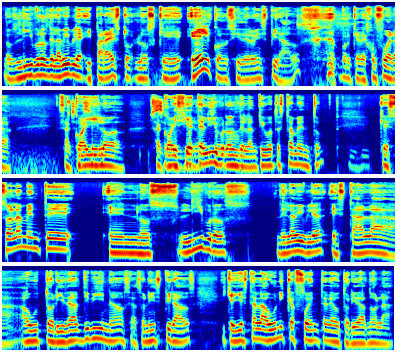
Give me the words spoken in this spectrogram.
los libros de la Biblia, y para esto los que él consideró inspirados, porque dejó fuera Sacó allí lo, sacó ahí siete libros del Antiguo Testamento, que solamente en los libros de la Biblia está la autoridad divina, o sea, son inspirados, y que allí está la única fuente de autoridad, no la,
